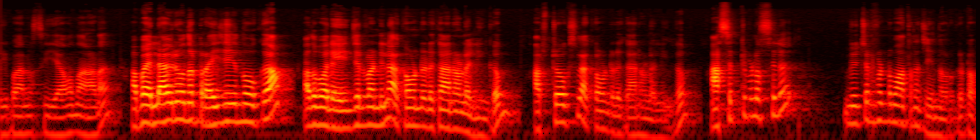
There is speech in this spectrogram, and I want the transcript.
റീബാലൻസ് ചെയ്യാവുന്നതാണ്. അപ്പോൾ എല്ലാവരും ഒന്ന് ട്രൈ ചെയ്ത് നോക്കുക. അതുപോലെ ഏഞ്ചൽ ഫണ്ടിൽ അക്കൗണ്ട് എടുക്കാനുള്ള ലിങ്കും അപ്സ്റ്റോക്സിൽ അക്കൗണ്ട് എടുക്കാനുള്ള ലിങ്കും അസറ്റ് പ്ലസ്സിൽ മ്യൂച്വൽ ഫണ്ട് മാത്രം ചെയ്യുന്നവർക്ക് കേട്ടോ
